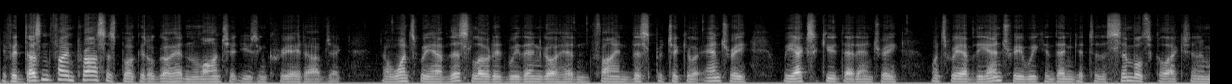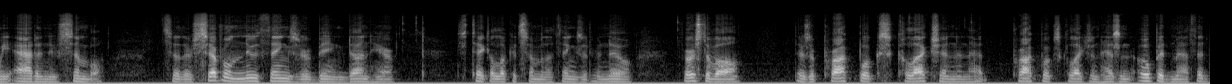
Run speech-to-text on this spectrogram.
If it doesn't find process book, it'll go ahead and launch it using create object. Now once we have this loaded, we then go ahead and find this particular entry. We execute that entry. Once we have the entry, we can then get to the symbols collection and we add a new symbol. So there's several new things that are being done here. Let's take a look at some of the things that are new. First of all, there's a procbooks collection and that procbooks collection has an open method.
